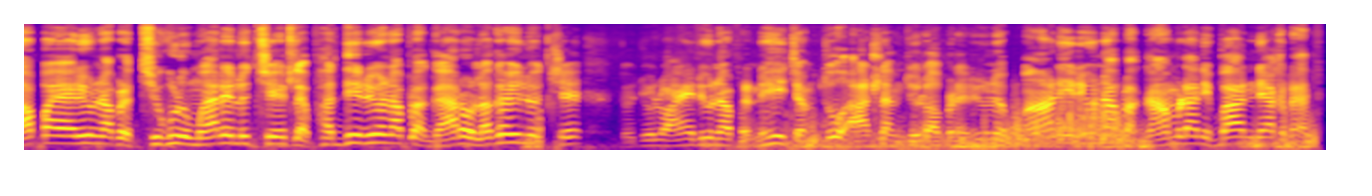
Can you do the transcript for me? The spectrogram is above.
બાપાએ રહ્યું ને આપણે થીગડું મારેલું જ છે એટલે ફદી રહ્યું ને આપણે ગારો લગાવેલો જ છે. તો જોલો અહીં રહ્યું ને આપણે નહીં જમતું. આટલામાં જોલો આપણે રહ્યું ને પાણી રહ્યું ને આપણા ગામડાની બહાર નીકળ્યા.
